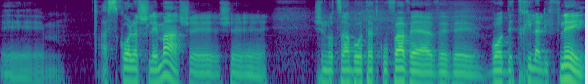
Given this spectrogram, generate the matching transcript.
אה, אסכולה שלמה ש, ש, שנוצרה באותה תקופה ו, ו, ו, ועוד התחילה לפני,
